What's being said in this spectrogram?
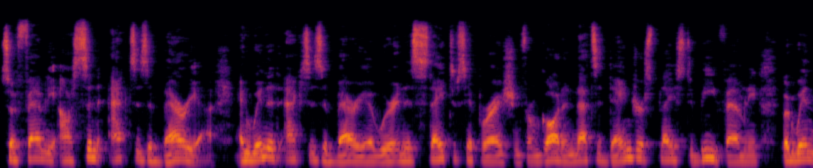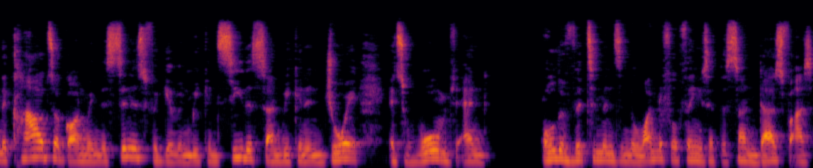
So family, our sin acts as a barrier. And when it acts as a barrier, we're in a state of separation from God. And that's a dangerous place to be, family. But when the clouds are gone, when the sin is forgiven, we can see the sun, we can enjoy its warmth and all the vitamins and the wonderful things that the sun does for us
